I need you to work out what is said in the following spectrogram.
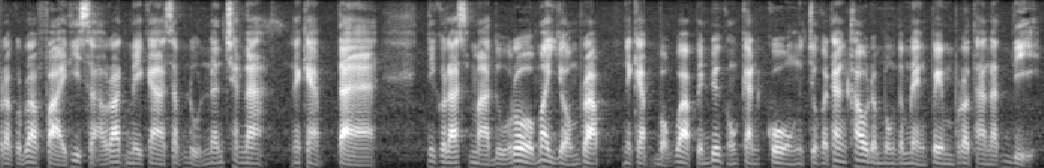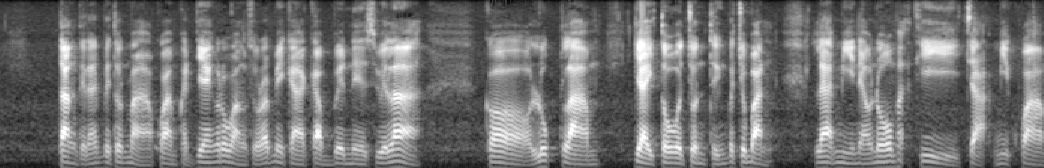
ปรากฏว่าฝ่ายที่สหรัฐอเมริกาสนับสนุนนั้นชนะ นะครับแต่นิโคลัสมาดูโรไม่ยอมรับนะครับบอกว่าเป็นเรื่องของการโกงจนกระทั่งเข้าดำรงตำแหน่งเป็นประธานาธิบดี ตั้งแต่นั้นเป็นต้นมาความขัดแย้งระหว่างสหรัฐอเมริกากับเวเนซุเอลาก็ลุกลามใหญ่โตจนถึงปัจจุบัน และมีแนวโน้มที่จะมีความ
